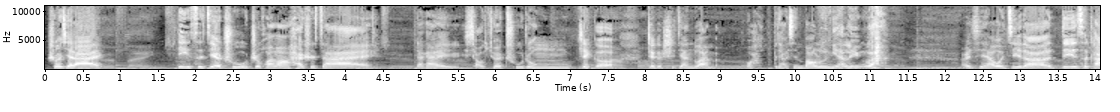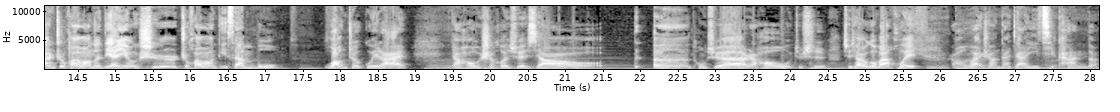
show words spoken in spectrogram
说起来，第一次接触《指环王》还是在大概小学、初中这个这个时间段吧。哇，不小心暴露年龄了。而且我记得第一次看《指环王》的电影是《指环王》第三部《王者归来》，然后是和学校的嗯同学，然后就是学校有个晚会，然后晚上大家一起看的。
